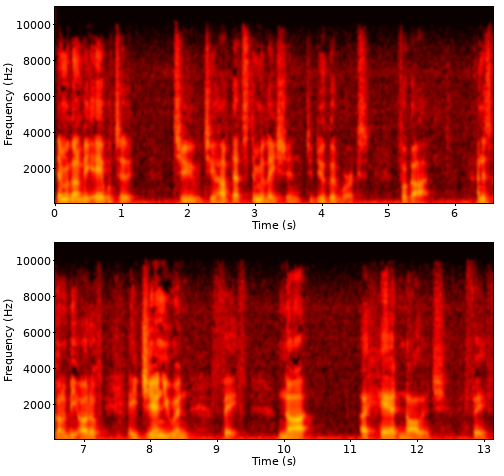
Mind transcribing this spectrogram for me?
then we're going to be able to, to, to have that stimulation to do good works for God. And it's going to be out of a genuine faith, not a head knowledge faith.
